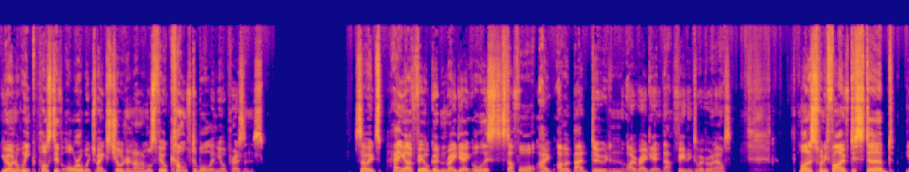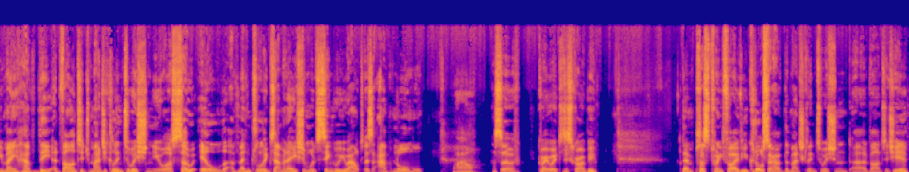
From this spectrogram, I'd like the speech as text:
you own a weak positive aura which makes children and animals feel comfortable in your presence. So it's, hey, I feel good and radiate all this stuff, or hey, I'm a bad dude and I radiate that feeling to everyone else. Minus 25, disturbed. You may have the advantage magical intuition. You are so ill that a mental examination would single you out as abnormal. Wow. That's a great way to describe you. Then plus 25, you could also have the magical intuition uh, advantage here.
